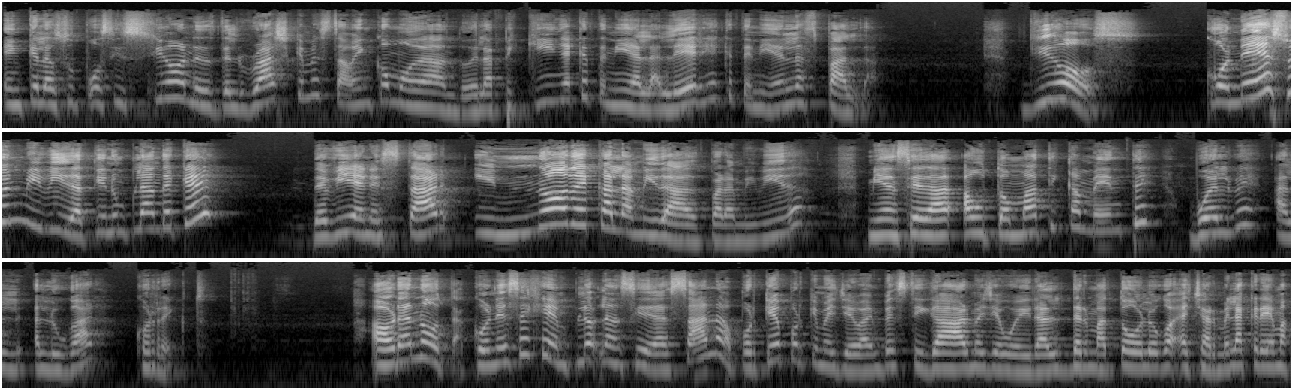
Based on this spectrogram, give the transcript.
en que las suposiciones del rush que me estaba incomodando, de la piquiña que tenía, la alergia que tenía en la espalda, Dios, con eso en mi vida, tiene un plan de qué? De bienestar y no de calamidad para mi vida. Mi ansiedad automáticamente vuelve al, al lugar correcto. Ahora nota, con ese ejemplo la ansiedad sana. ¿Por qué? Porque me lleva a investigar, me lleva a ir al dermatólogo, a echarme la crema.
